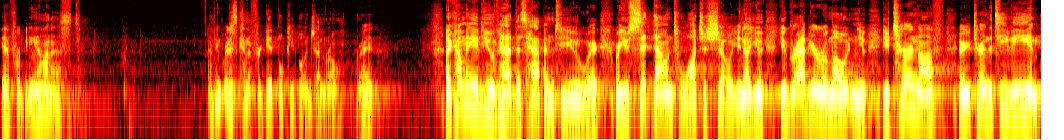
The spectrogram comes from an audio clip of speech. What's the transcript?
Yet, if we're being honest, I think we're just kind of forgetful people in general, right? Like, how many of you have had this happen to you where, where you sit down to watch a show? You know, you, you grab your remote and you, you turn off or you turn the TV and,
